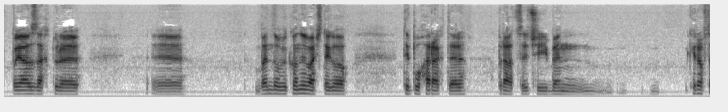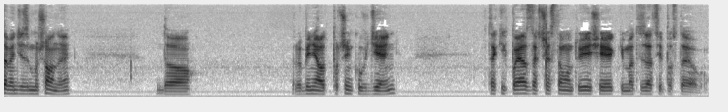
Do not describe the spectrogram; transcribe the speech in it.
w pojazdach, które y, będą wykonywać tego typu charakter pracy, czyli ben, kierowca będzie zmuszony do robienia odpoczynku w dzień. W takich pojazdach często montuje się klimatyzację postojową.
